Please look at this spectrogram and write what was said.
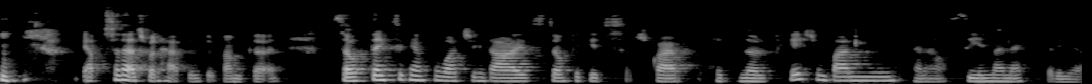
yep, so that's what happens if I'm good. So thanks again for watching, guys. Don't forget to subscribe, hit the notification button, and I'll see you in my next video.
